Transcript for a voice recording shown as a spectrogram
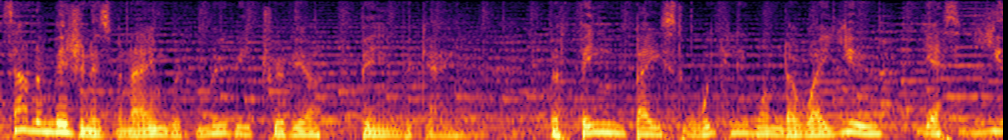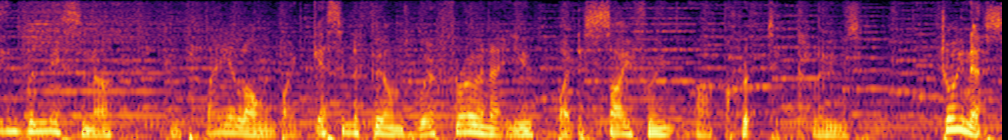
Sound and Vision is the name, with movie trivia being the game. The theme based weekly wonder where you, yes, you, the listener, can play along by guessing the films we're throwing at you by deciphering our cryptic clues. Join us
